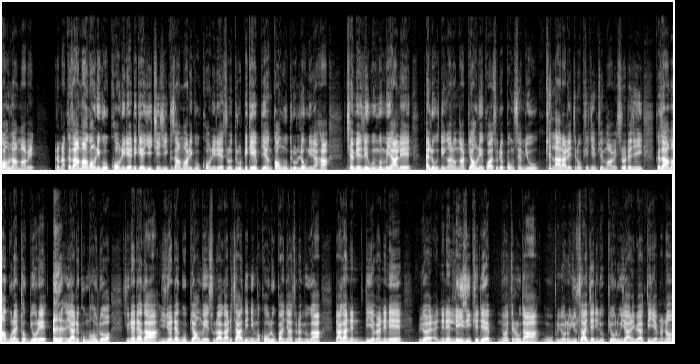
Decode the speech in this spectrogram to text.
ကောင်းလာမှာပဲဟုတ်တယ်မလားကစားမကောင်းတွေကိုခေါ်နေတဲ့တကယ်ရည်ချင်းရှိကစားမတွေကိုခေါ်နေတယ်ဆိုတော့သူတို့တကယ်ပြန်ကောင်းမှုသူတို့လုပ်နေတာဟာ Champions League ဝင်ခွင့်မရလဲအဲ့လိုအသင်းကတော့ငါပြောင်းနေကွာဆိုတဲ့ပုံစံမျိုးဖြစ်လာတာလေကျွန်တော်ဖြစ်ချင်းဖြစ်မှာပဲဆိုတော့တကြီးကစားမကိုယ်တိုင်ထုတ်ပြောတဲ့အရာတခုမဟုတ်တော့ United က United ကိုပြောင်းမယ်ဆိုတာကတခြားအသင်းတွေမခေါ်လို့ပညာဆိုတာမျိုးကဒါကသိရမလားနည်းနည်းဘယ်လိုနည်းနည်း lazy ဖြစ်တဲ့เนาะကျွန်တော်တို့ဒါဟိုဘယ်လိုပြောလို့ user ချက်တွေလို့ပြောလို့ရတယ်ဗျာသိရမလားเนาะ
